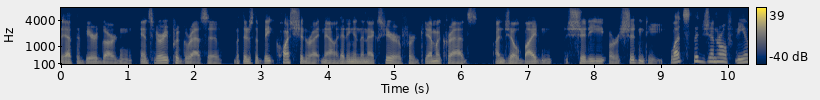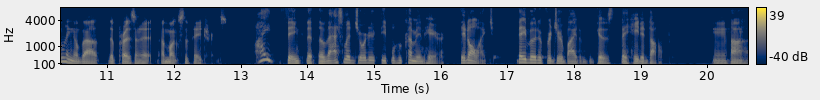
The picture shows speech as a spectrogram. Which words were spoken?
at the beer garden. And it's very progressive. But there's the big question right now heading in the next year for Democrats on Joe Biden. Should he or shouldn't he? What's the general feeling about the president amongst the patrons? I think that the vast majority of people who come in here, they don't like Joe. They voted for Joe Biden because they hated Donald Trump. Mm.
